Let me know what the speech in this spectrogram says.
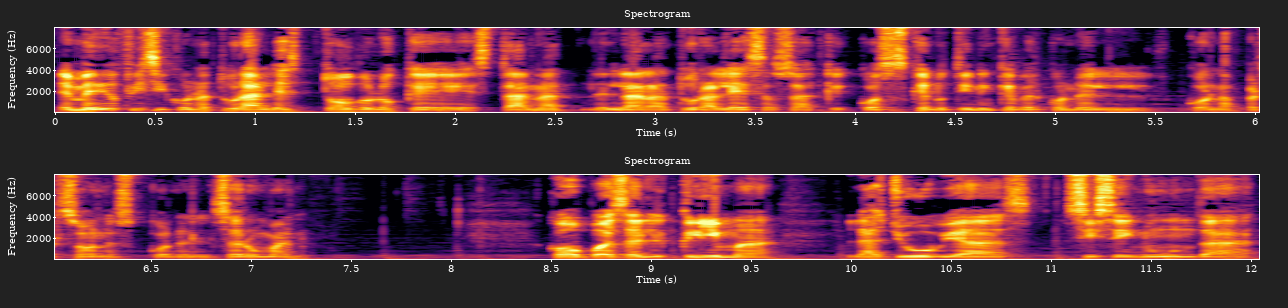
El medio físico natural es todo lo que está en la naturaleza, o sea, que cosas que no tienen que ver con, el, con las con el ser humano. Como puede ser el clima, las lluvias, si se inunda,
